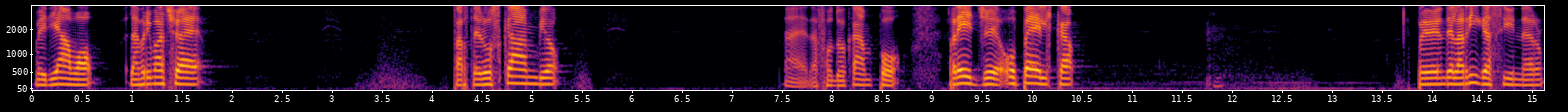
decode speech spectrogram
Vediamo, la prima c'è, parte lo scambio. Eh, da fondo campo regge Opelka. Prende la riga Sinner.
